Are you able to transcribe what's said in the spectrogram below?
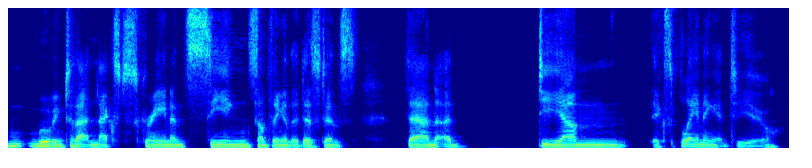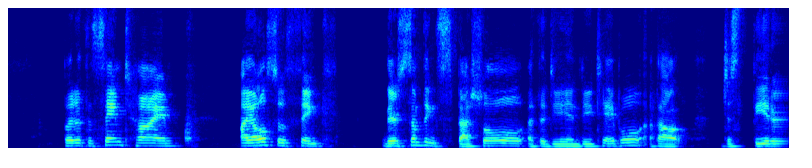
moving to that next screen and seeing something in the distance than a DM explaining it to you. But at the same time, I also think there's something special at the D&D table about just theater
